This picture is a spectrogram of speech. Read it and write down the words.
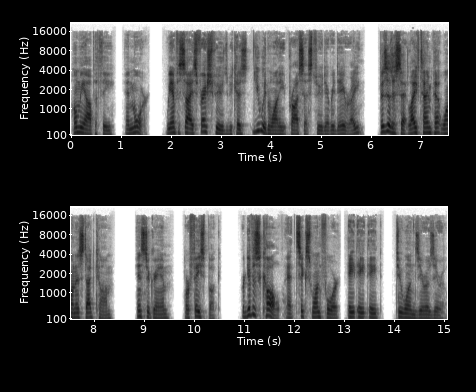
homeopathy, and more. We emphasize fresh foods because you wouldn't want to eat processed food every day, right? Visit us at lifetimepetwellness.com, Instagram, or Facebook or give us a call at 614 888 2100.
